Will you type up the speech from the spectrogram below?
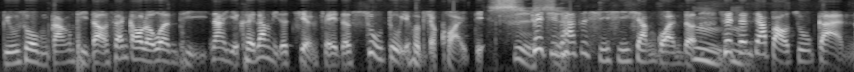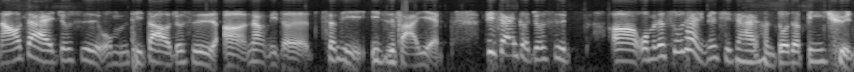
比如说我们刚刚提到三高的问题。那也可以让你的减肥的速度也会比较快一点。是，所以其实它是息息相关的。嗯，所以增加饱足感，然后再来就是我们提到就是呃，让你的身体抑制发炎。第三个就是。呃，我们的蔬菜里面其实还有很多的 B 群，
